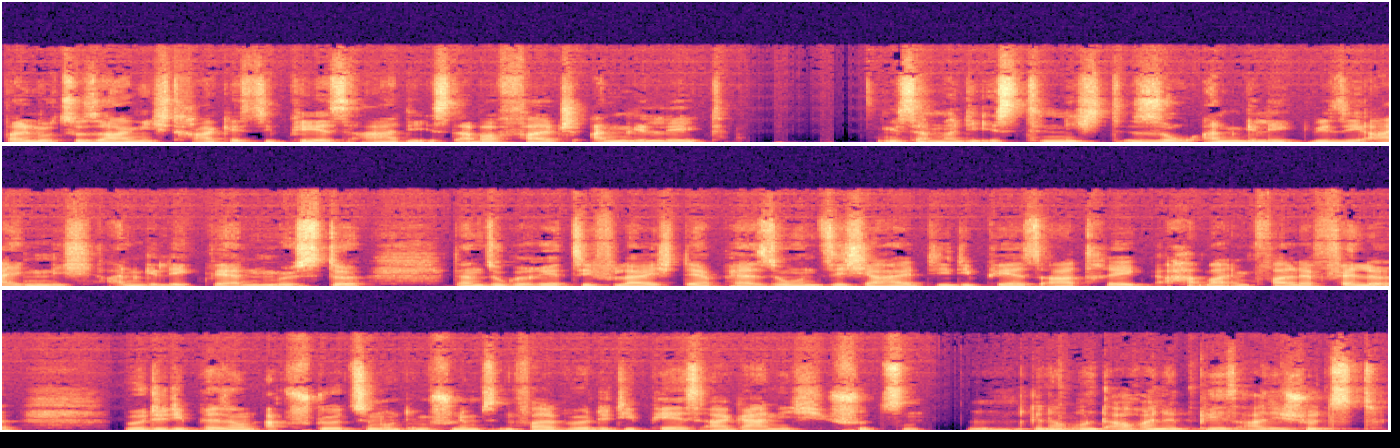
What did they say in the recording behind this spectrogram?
Weil nur zu sagen, ich trage jetzt die PSA, die ist aber falsch angelegt, ich sag mal, die ist nicht so angelegt, wie sie eigentlich angelegt werden müsste, dann suggeriert sie vielleicht der Person Sicherheit, die die PSA trägt, aber im Fall der Fälle würde die Person abstürzen und im schlimmsten Fall würde die PSA gar nicht schützen. Mhm, genau, und auch eine PSA, die schützt,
